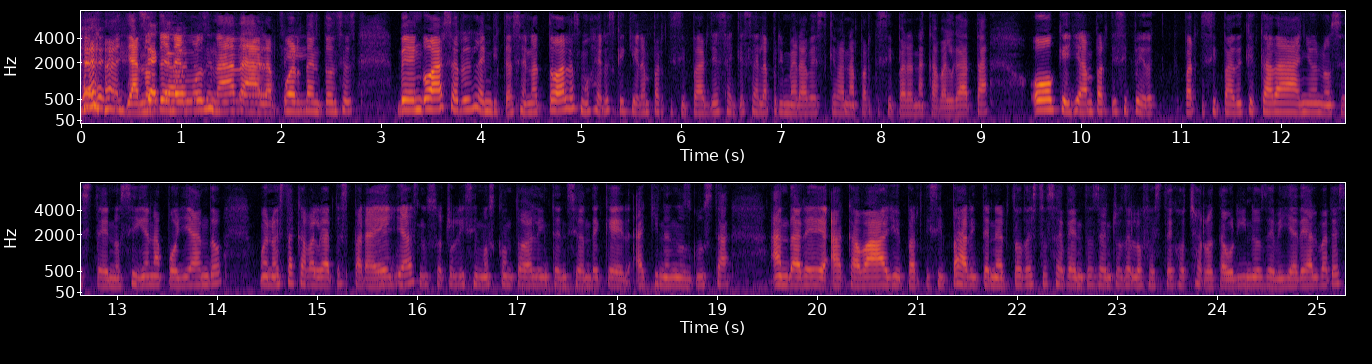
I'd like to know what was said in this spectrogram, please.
ya no tenemos nada a la puerta. sí. Entonces, vengo a hacerles la invitación a todas las mujeres que quieran participar, ya sea que sea la primera vez que van a participar en la cabalgata o que ya han participado participado y que cada año nos este nos siguen apoyando. Bueno, esta cabalgata es para ellas. Nosotros lo hicimos con toda la intención de que a quienes nos gusta andar eh, a caballo y participar y tener todos estos eventos dentro de los festejos charrotaurinos de Villa de Álvarez,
